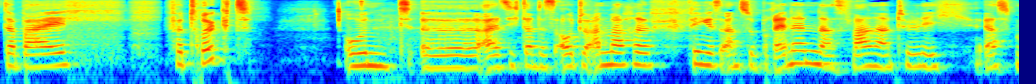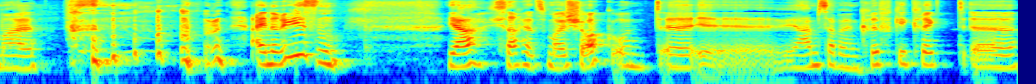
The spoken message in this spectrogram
dabei verdrückt. Und äh, als ich dann das Auto anmache, fing es an zu brennen. Das war natürlich erstmal ein Riesen. Ja, ich sage jetzt mal Schock. Und äh, wir haben es aber im Griff gekriegt. Äh,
